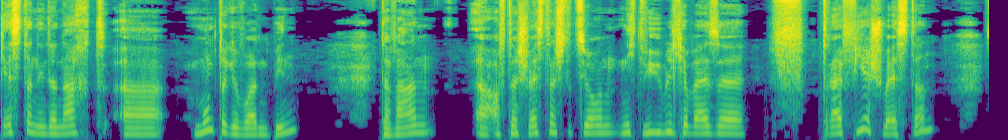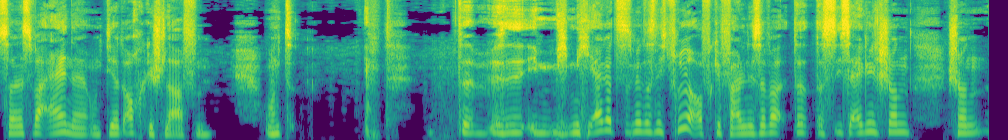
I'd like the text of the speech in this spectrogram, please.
gestern in der Nacht äh, munter geworden bin, da waren äh, auf der Schwesternstation nicht wie üblicherweise drei, vier Schwestern, sondern es war eine und die hat auch geschlafen. Und mich, mich ärgert dass mir das nicht früher aufgefallen ist, aber das ist eigentlich schon, schon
